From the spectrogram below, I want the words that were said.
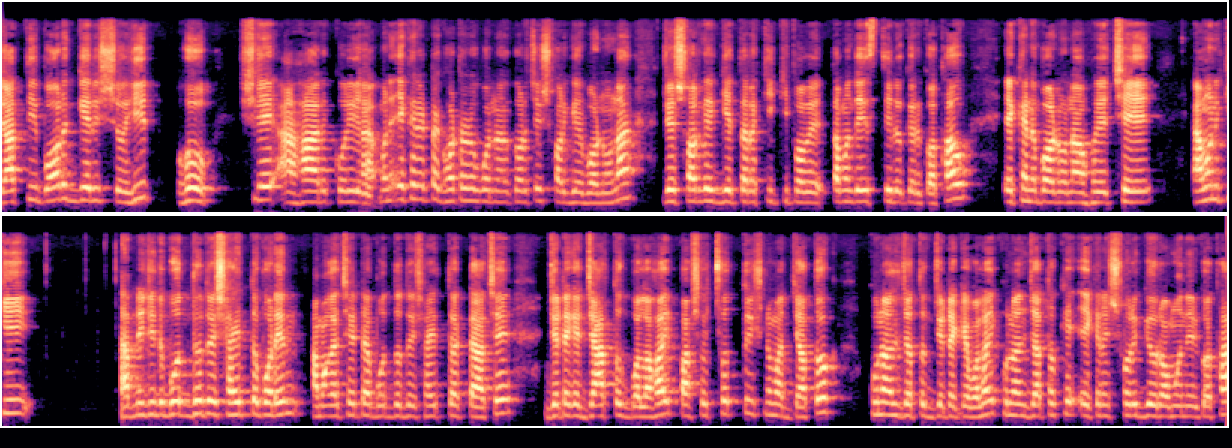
জাতিবর্গের সহিত হোক, সে আহার করিয়া মানে এখানে একটা ঘটনা বর্ণনা করেছে স্বর্গের বর্ণনা, যে স্বর্গে গিয়ে তারা কি কি পাবে আমাদের স্ত্রী লোকের কথাও এখানে বর্ণনা হয়েছে। এমনকি আপনি যদি বৌদ্ধদের সাহিত্য পড়েন, আমার কাছে এটা বৌদ্ধদের সাহিত্য একটা আছে, যেটাকে জাতক বলা হয়, পাঁচশো ছত্রিশ নম্বর জাতক, কুনাল জাতক যেটাকে বলা হয়, কুনাল জাতকে এখানে স্বর্গীয় রমণীর কথা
